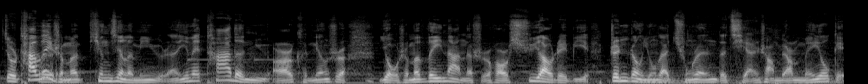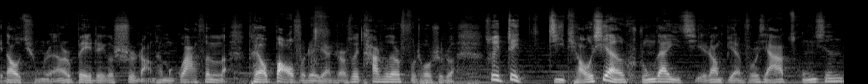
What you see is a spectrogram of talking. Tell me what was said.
就是他为什么听信了谜语人？因为他的女儿肯定是有什么危难的时候，需要这笔真正用在穷人的钱上边，没有给到穷人，而被这个市长他们瓜分了。他要报复这件事，所以他说他是复仇使者。所以这几条线融在一起，让蝙蝠侠重新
